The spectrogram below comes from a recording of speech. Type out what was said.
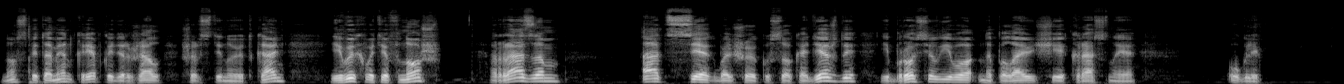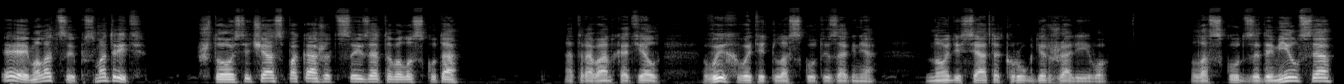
Но Спитамен крепко держал шерстяную ткань и, выхватив нож, разом отсек большой кусок одежды и бросил его на пылающие красные угли. — Эй, молодцы, посмотрите, что сейчас покажется из этого лоскута! Атраван хотел выхватить лоскут из огня, но десяток рук держали его. Лоскут задымился,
